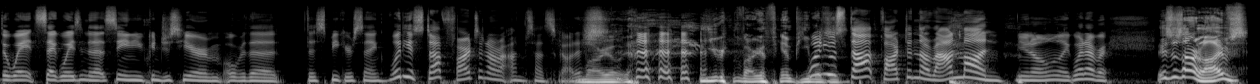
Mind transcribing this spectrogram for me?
the way it segues into that scene you can just hear him over the the speaker saying do you stop farting around i'm sound scottish Mario, you're Mario Van Peebles. Will you stop farting around, man? You know, like whatever. This is our lives.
